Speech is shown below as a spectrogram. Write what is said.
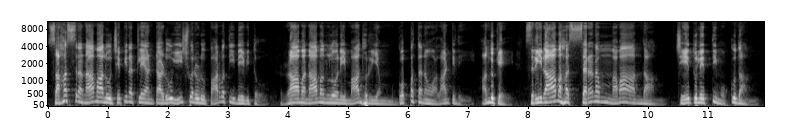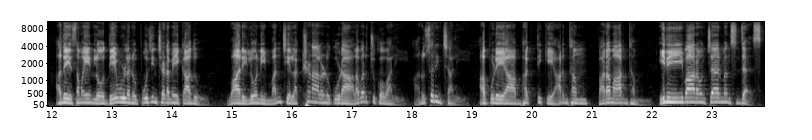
సహస్రనామాలు చెప్పినట్లే అంటాడు ఈశ్వరుడు పార్వతీదేవితో. రామనామంలోని మాధుర్యం గొప్పతనం అలాంటిది. అందుకే శ్రీరామ శరణం మమా అందాం చేతులెత్తి మొక్కుదాం. అదే సమయంలో దేవుళ్ళను పూజించడమే కాదు వారిలోని మంచి లక్షణాలను కూడా అలవర్చుకోవాలి అనుసరించాలి. అప్పుడే ఆ భక్తికి అర్థం పరమార్థం. ఇది ఈ వారం చైర్మన్స్ డెస్క్.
